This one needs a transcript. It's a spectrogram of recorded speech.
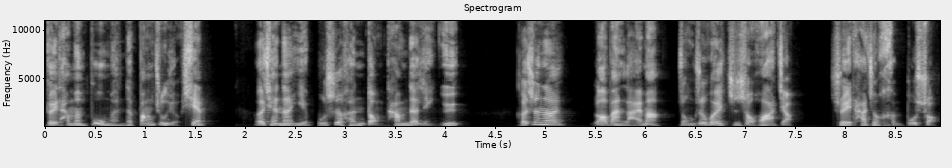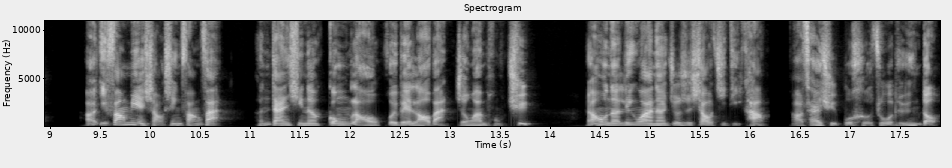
对他们部门的帮助有限，而且呢，也不是很懂他们的领域。可是呢，老板来嘛，总是会指手画脚，所以他就很不爽啊。一方面小心防范，很担心呢功劳会被老板整晚捧去，然后呢，另外呢就是消极抵抗啊，采取不合作的运动。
